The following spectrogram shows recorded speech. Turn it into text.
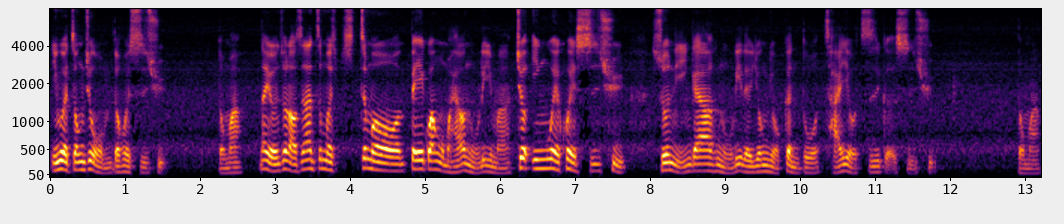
因为终究我们都会失去，懂吗？那有人说老师，那这么这么悲观，我们还要努力吗？就因为会失去，所以你应该要努力的拥有更多，才有资格失去，懂吗？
